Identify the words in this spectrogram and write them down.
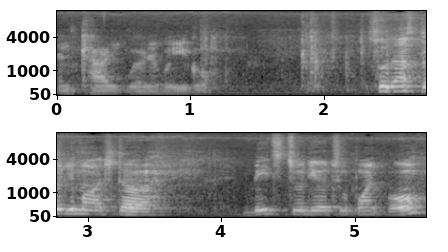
and carry it wherever you go. So that's pretty much the Beat Studio 2.0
